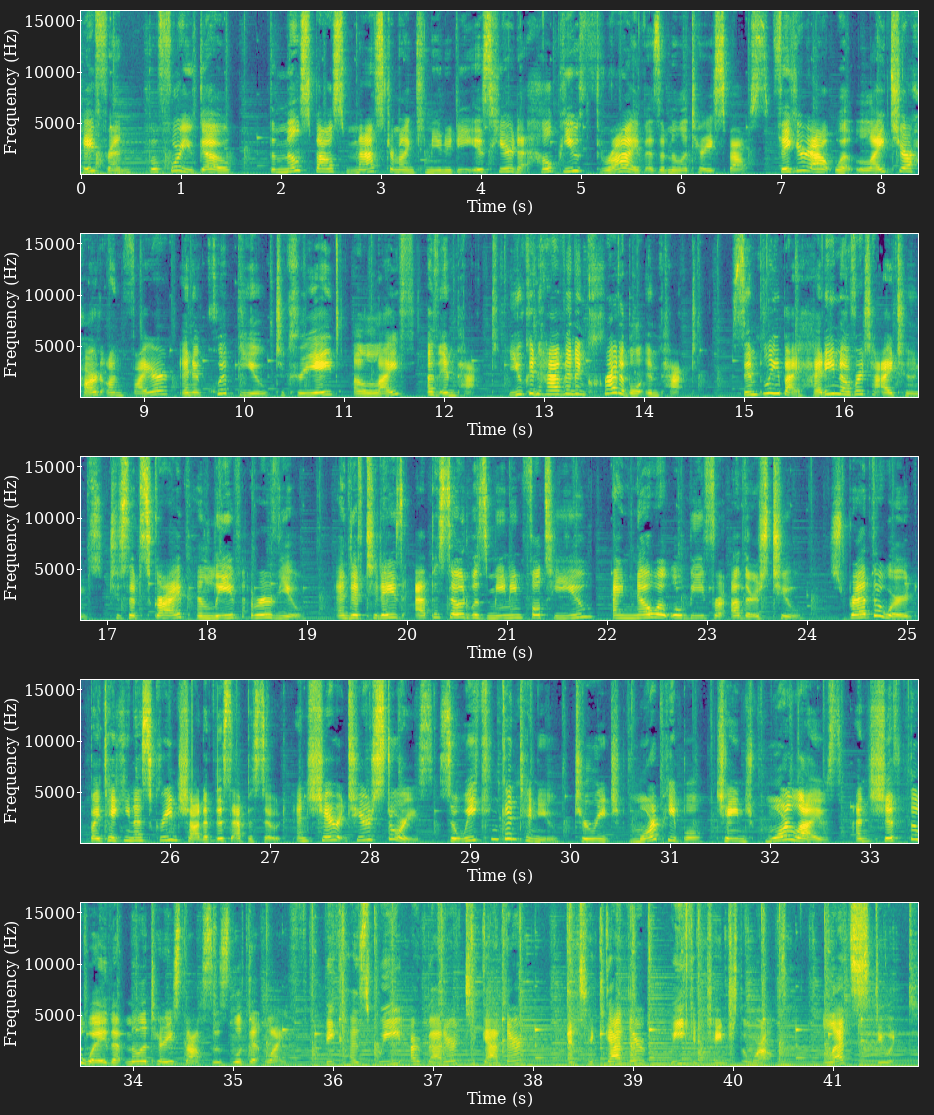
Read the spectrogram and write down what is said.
Hey, friend, before you go, the MilSpouse Mastermind community is here to help you thrive as a military spouse. Figure out what lights your heart on fire and equip you to create a life of impact. You can have an incredible impact simply by heading over to iTunes to subscribe and leave a review. And if today's episode was meaningful to you, I know it will be for others too. Spread the word by taking a screenshot of this episode and share it to your stories so we can continue to reach more people, change more lives, and shift the way that military spouses look at life. Because we are better together, and together we can change the world. Let's do it.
